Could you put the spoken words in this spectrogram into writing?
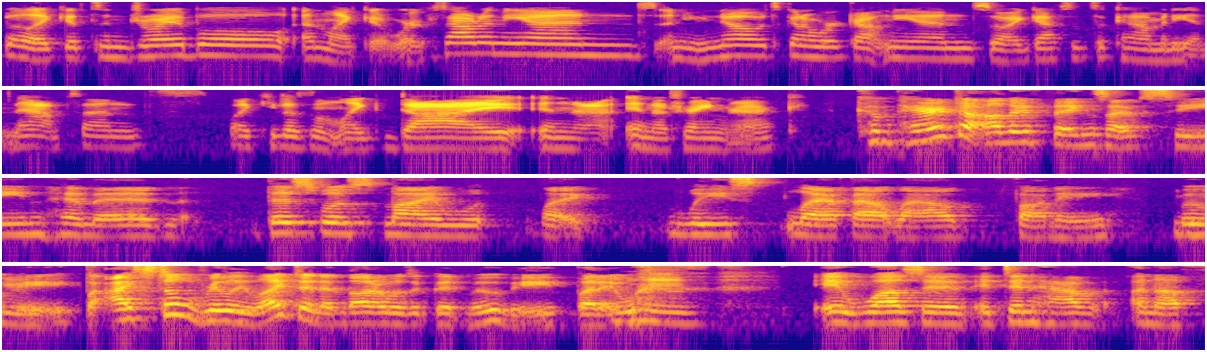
but like, it's enjoyable and like it works out in the end, and you know it's gonna work out in the end. So I guess it's a comedy in that sense. Like, he doesn't like die in that in a train wreck. Compared to other things I've seen him in, this was my like least laugh out loud funny movie. But I still really liked it and thought it was a good movie, but it was Mhm. it wasn't it didn't have enough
